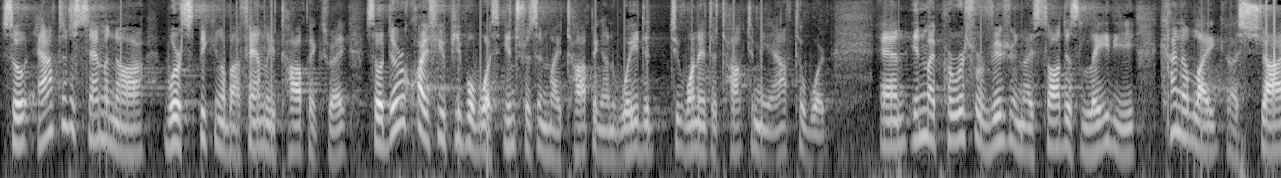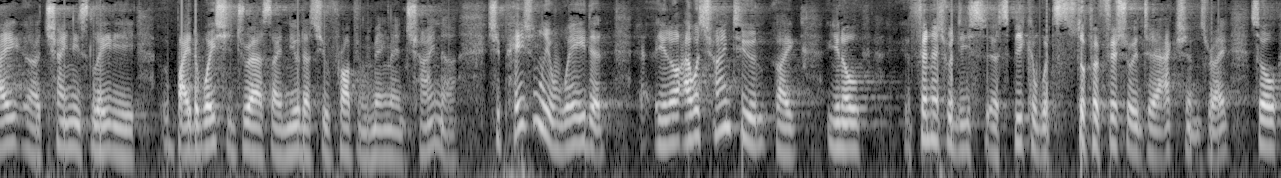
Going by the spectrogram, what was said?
So after the seminar, we're speaking about family topics, right? So there were quite a few people who was interested in my topic and waited to wanted to talk to me afterward. And in my peripheral vision, I saw this lady, kind of like a shy uh, Chinese lady. By the way she dressed, I knew that she was probably from mainland China. She patiently waited. You know, I was trying to, like, you know, finish with these uh, speaker with superficial interactions, right? So,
